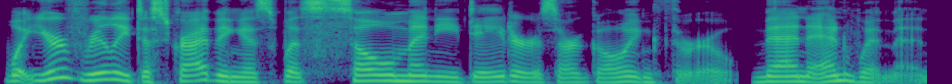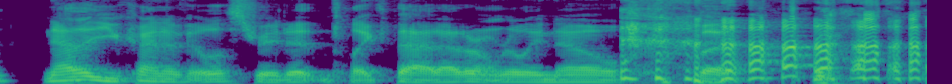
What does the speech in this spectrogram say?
what you're really describing is what so many daters are going through, men and women. Now that you kind of illustrate it like that, I don't really know. But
